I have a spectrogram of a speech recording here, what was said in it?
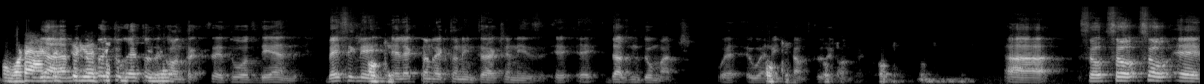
what I understood, yeah, I'm, I'm going to get to the context uh, towards the end. Basically, okay. electron-electron interaction is it, it, doesn't do much when, when okay. it comes to okay. the contact. Okay. Uh, so so so uh,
